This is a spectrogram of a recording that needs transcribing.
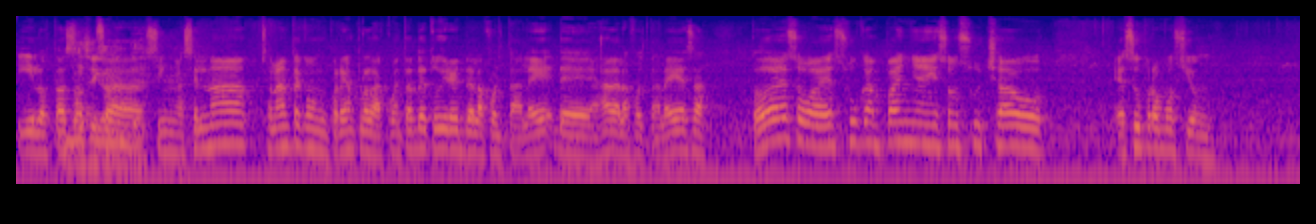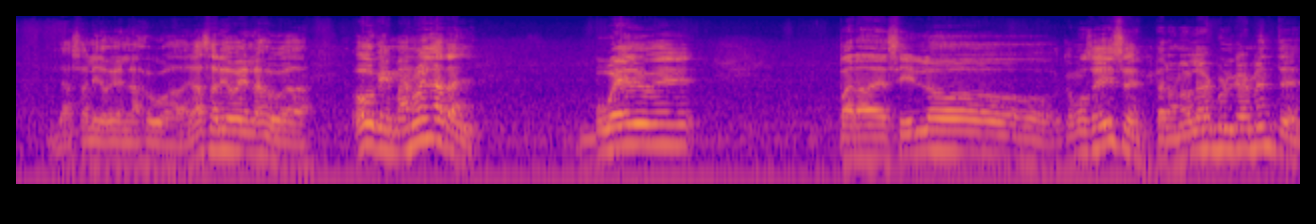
Y lo está o sea, sin hacer nada, solamente con, por ejemplo, las cuentas de Twitter de la fortaleza, de, de la fortaleza. Todo eso es su campaña y son sus chavos, es su promoción. Le ha salido bien la jugada, le ha salido bien la jugada. Ok, Manuel Natal vuelve para decirlo, ¿cómo se dice? Para no hablar vulgarmente,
